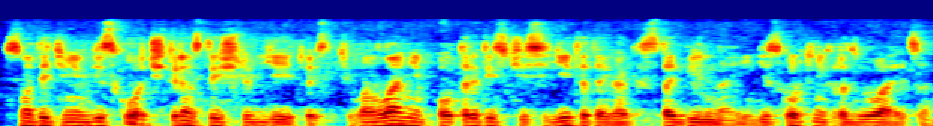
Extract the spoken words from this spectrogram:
Смотрите, у них Discord 14 тысяч людей, то есть в онлайне полторы тысячи сидит, это как стабильно, и Discord у них развивается.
